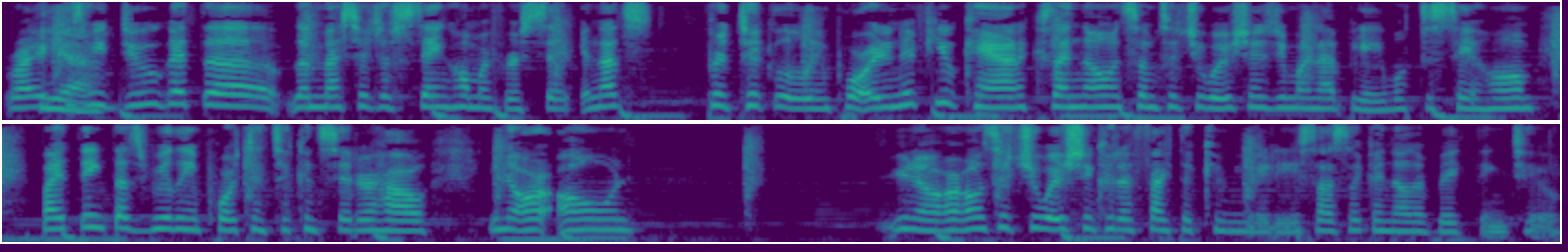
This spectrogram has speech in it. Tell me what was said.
right? Because Yeah. we do get the, the message of staying home if you're sick. And that's particularly important. And if you can, because I know in some situations you might not be able to stay home, but I think that's really important to consider how, you know, our own, you know, our own situation could affect the community. So that's like another big thing too.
